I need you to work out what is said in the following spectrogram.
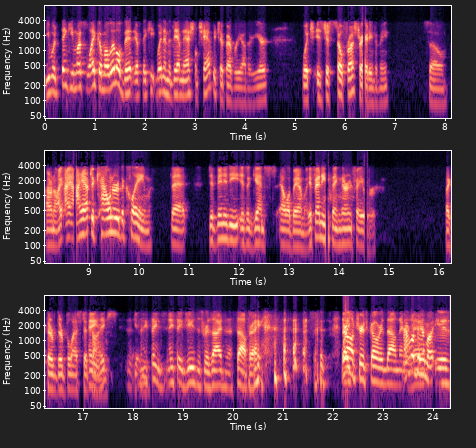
you would think he must like them a little bit if they keep winning the damn national championship every other year, which is just so frustrating to me. So I don't know. I, I, I have to counter the claim that divinity is against Alabama. If anything, they're in favor. Like they're they're blessed at Hey, times. They say they say Jesus resides in the South, right? They're all churchgoers down there. man. Alabama is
